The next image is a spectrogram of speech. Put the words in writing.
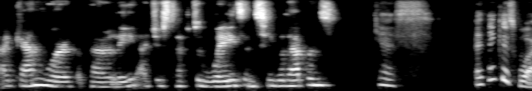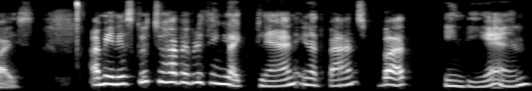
I can work apparently. I just have to wait and see what happens. Yes. I think it's wise. I mean, it's good to have everything like planned in advance, but in the end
